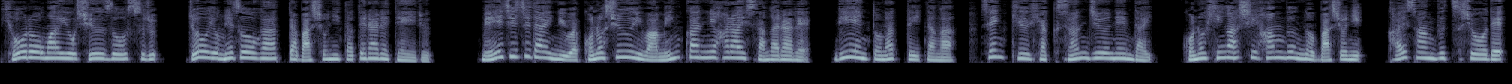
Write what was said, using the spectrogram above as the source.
兵糧米を収蔵する上米蔵があった場所に建てられている。明治時代にはこの周囲は民間に払い下がられ、離縁となっていたが、1930年代、この東半分の場所に海産物商で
